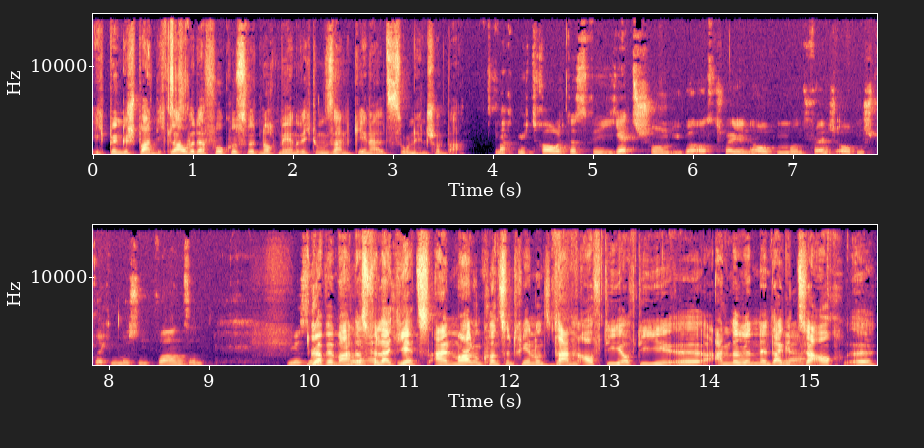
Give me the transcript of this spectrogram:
ich bin gespannt. Ich glaube, der Fokus wird noch mehr in Richtung Sand gehen, als es ohnehin schon war. Macht mich traurig, dass wir jetzt schon über Australian Open und French Open sprechen müssen. Wahnsinn. ja, wir machen das vielleicht jetzt einmal und konzentrieren uns dann auf die, auf die äh, anderen, denn da ja. gibt es ja auch äh,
